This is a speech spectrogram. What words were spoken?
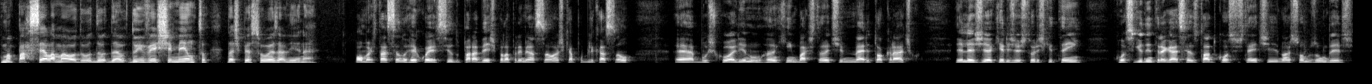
uma parcela maior do, do, do investimento das pessoas ali, né? Bom, mas está sendo reconhecido, parabéns pela premiação. Acho que a publicação é, buscou ali num ranking bastante meritocrático eleger aqueles gestores que têm conseguido entregar esse resultado consistente e nós somos um deles.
